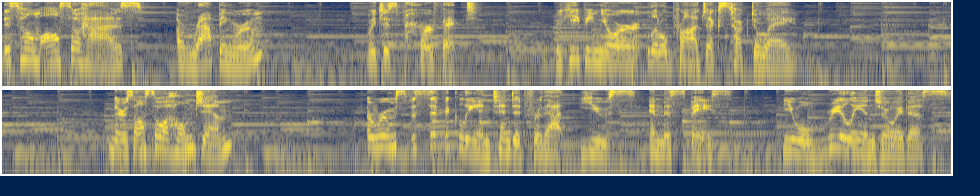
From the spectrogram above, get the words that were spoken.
This home also has a wrapping room, which is perfect for keeping your little projects tucked away. There's also a home gym, a room specifically intended for that use in this space. You will really enjoy this.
